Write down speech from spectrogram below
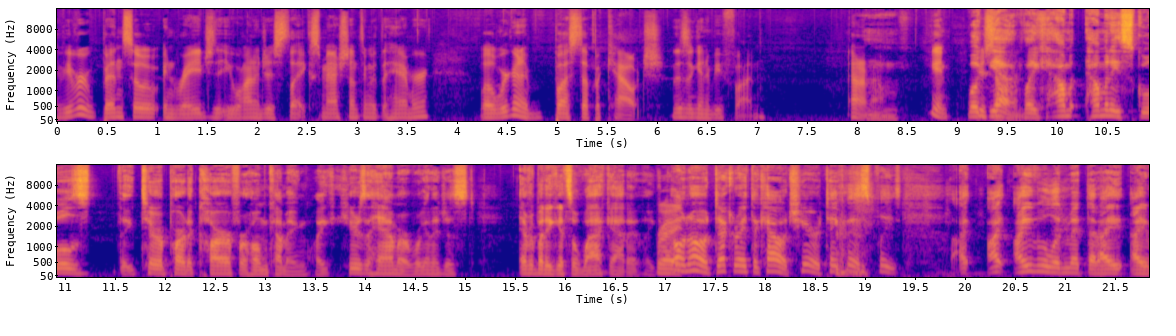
have you ever been so enraged that you want to just like smash something with the hammer? Well, we're gonna bust up a couch. This is gonna be fun. I don't know. Mm. You can well, yeah. Like how how many schools they tear apart a car for homecoming? Like here's a hammer. We're gonna just everybody gets a whack at it. Like right. oh no, decorate the couch. Here, take this, please. I, I I will admit that I I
